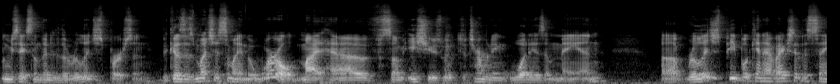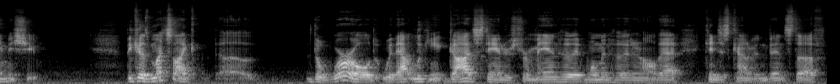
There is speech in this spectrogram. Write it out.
let me say something to the religious person, because as much as somebody in the world might have some issues with determining what is a man, uh, religious people can have actually the same issue. Because much like uh, the world, without looking at God's standards for manhood, womanhood, and all that, can just kind of invent stuff,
